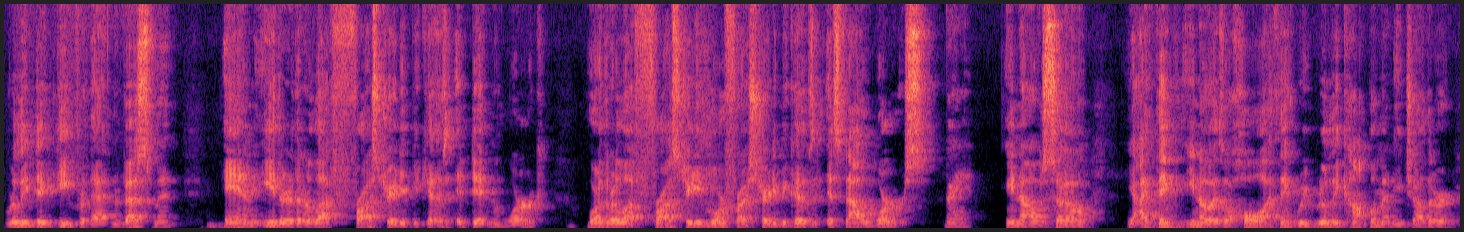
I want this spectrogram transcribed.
really dig deep for that investment and either they're left frustrated because it didn't work or they're left frustrated more frustrated because it's now worse right you know so yeah i think you know as a whole i think we really complement each other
